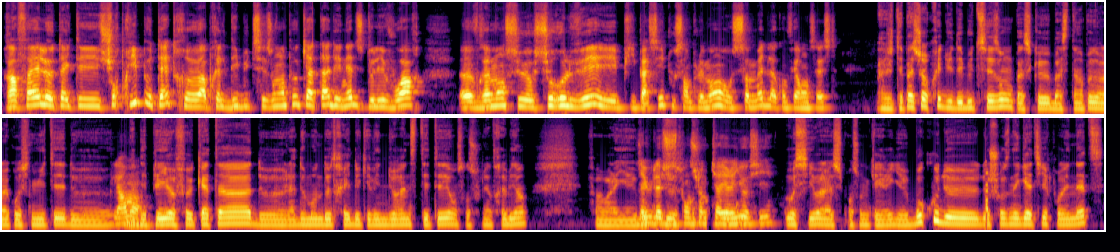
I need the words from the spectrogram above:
Raphaël, t'as été surpris peut-être, euh, après le début de saison un peu cata des Nets, de les voir euh, vraiment se, se, relever et puis passer tout simplement au sommet de la conférence Est? Bah, J'étais pas surpris du début de saison parce que bah, c'était un peu dans la continuité de, des playoffs Kata, de la demande de trade de Kevin Durant cet été, on s'en souvient très bien. Enfin, voilà, il y a eu, la suspension de, Kyrie aussi? Aussi, voilà, la suspension de Kyrie. Il y a eu beaucoup de, choses négatives pour les Nets.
